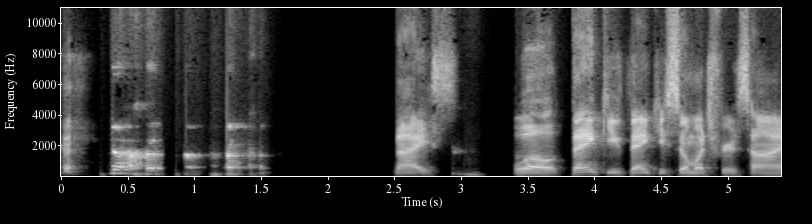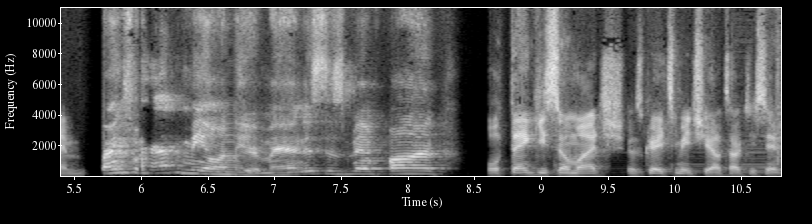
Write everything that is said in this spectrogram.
am. nice. Well, thank you. Thank you so much for your time. Thanks for having me on here, man. This has been fun. Well, thank you so much. It was great to meet you. I'll talk to you soon.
